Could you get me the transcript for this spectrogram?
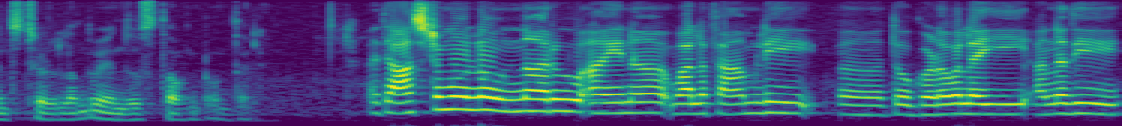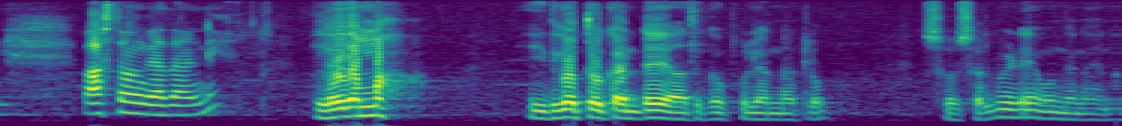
మంచి చెడులంతా మేము చూస్తూ ఉంటాం తల్లి. అయితే ఆశ్రమంలో ఉన్నారు ఆయన వాళ్ళ ఫ్యామిలీతో గొడవలయ్యి అన్నది వాస్తవం కదా అండి? లేదమ్మా. ఇదిగో తూకంటే అదిగో పులి అన్నట్లు. సోషల్ మీడియా ఉంది నాయన?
